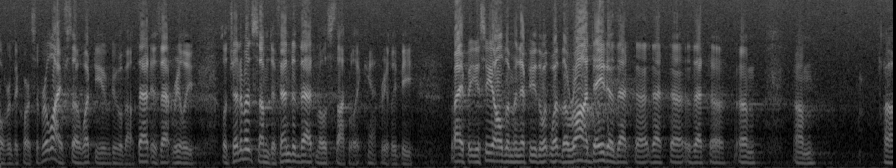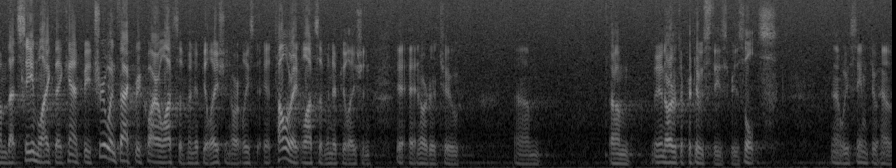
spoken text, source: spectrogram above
over the course of her life. So what do you do about that? Is that really legitimate? Some defended that. Most thought, well, it can't really be right. But you see all the manipu- the, the raw data that, uh, that, uh, that uh, um, um, um, that seem like they can't be true, in fact, require lots of manipulation, or at least uh, tolerate lots of manipulation in order to um, um, in order to produce these results. Now we seem to have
